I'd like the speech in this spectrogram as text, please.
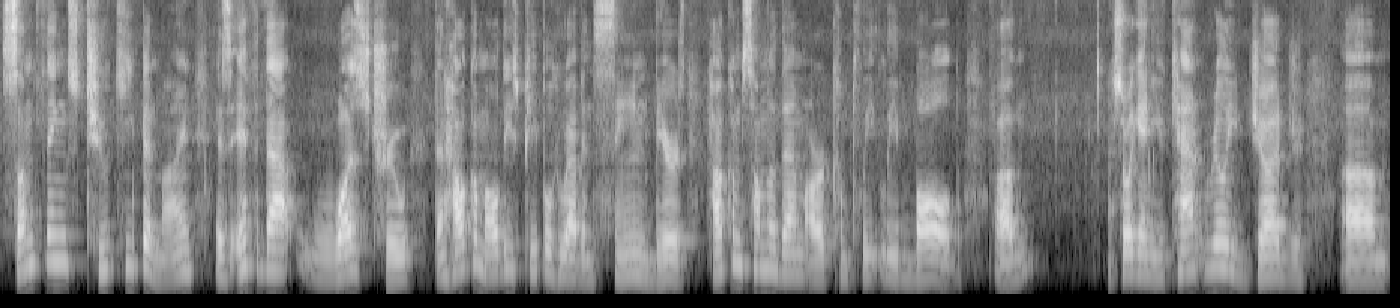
Some things to keep in mind is if that was true, then how come all these people who have insane beards, how come some of them are completely bald? Um, so again, you can't really judge um,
